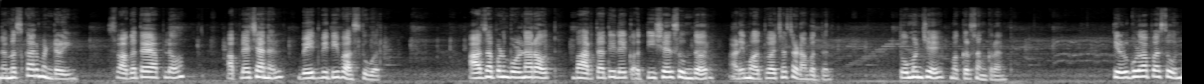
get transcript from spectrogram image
नमस्कार मंडळी. स्वागत आहे आपलं आपल्या चॅनल वेदविधी वास्तूवर. आज आपण बोलणार आहोत भारतातील एक अतिशय सुंदर आणि महत्त्वाच्या सणाबद्दल. तो म्हणजे मकर संक्रांत. तिळगुळापासून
